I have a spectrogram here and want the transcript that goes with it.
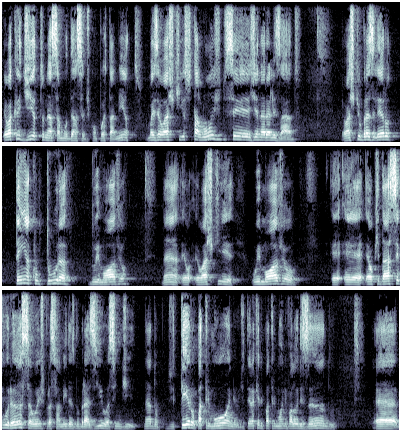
eu acredito nessa mudança de comportamento, mas eu acho que isso está longe de ser generalizado. Eu acho que o brasileiro tem a cultura do imóvel, né? eu, eu acho que o imóvel é, é, é o que dá segurança hoje para as famílias do Brasil, assim, de, né, do, de ter o patrimônio, de ter aquele patrimônio valorizando. É,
